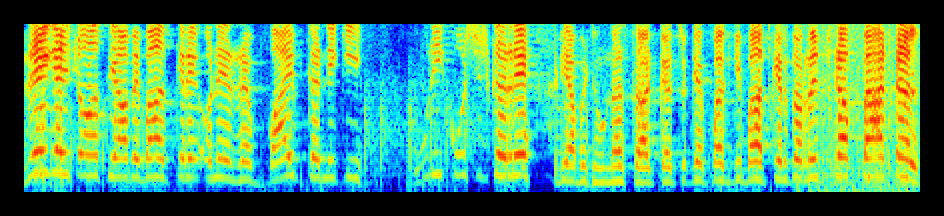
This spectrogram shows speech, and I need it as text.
रेगल टॉस यहाँ पे बात करें उन्हें रिवाइव करने की पूरी कोशिश कर रहे हैं। यहाँ पे ढूंढना स्टार्ट कर चुके पग की बात करें तो रिच का बैटल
